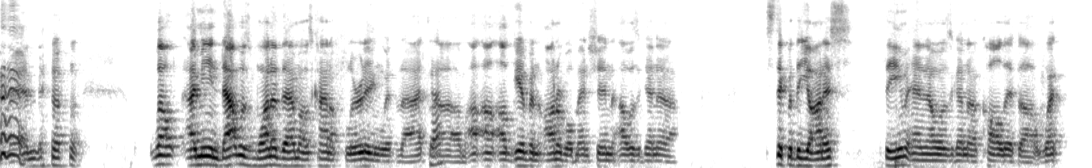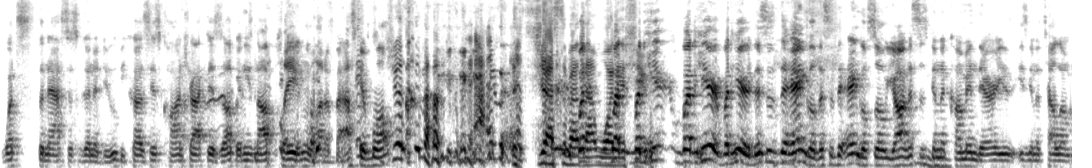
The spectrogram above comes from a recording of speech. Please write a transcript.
damn, man. well, I mean, that was one of them. I was kind of flirting with that. Okay. Um, I- I'll, I'll give an honorable mention. I was gonna stick with the Giannis theme, and I was gonna call it uh, "What What's Thanasis gonna do?" because his contract is up and he's not playing a lot of basketball. It's just about Thanasis. It's just about that one but, issue. But here, but here, but here, this is the angle. This is the angle. So Giannis is going to come in there. He's, he's going to tell him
